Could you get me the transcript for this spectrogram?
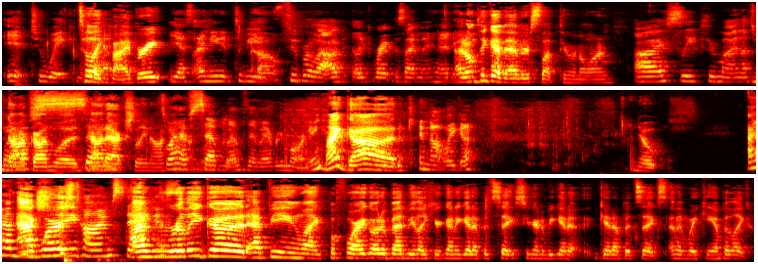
it to wake me to like up. vibrate, Yes, I need it to be Oh. super loud, like right beside my head. I don't think I've ever slept through an alarm. I sleep through mine. That's why I Knock on wood. Seven, Not actually knock. So I have wood, seven but- of them every morning. My God, cannot wake up. nope. I have the Actually, worst time staying. I'm really good at being like before I go to bed, be like, you're gonna get up at six. You're gonna be get get up at six, and then waking up at like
